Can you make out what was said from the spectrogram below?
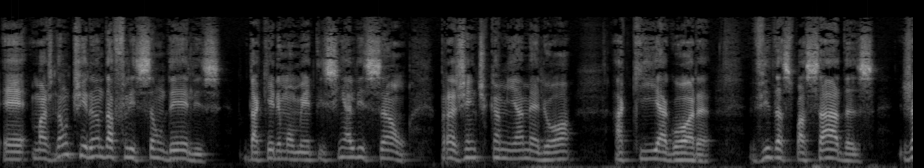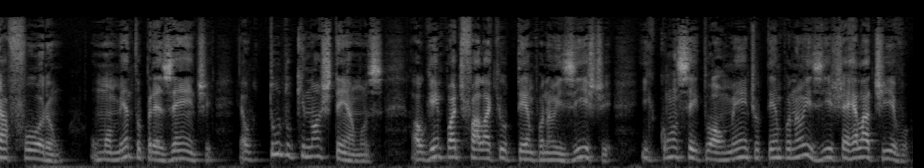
é, mas não tirando a aflição deles daquele momento, e sim a lição para a gente caminhar melhor aqui e agora. Vidas passadas já foram. O momento presente é o tudo que nós temos. Alguém pode falar que o tempo não existe e conceitualmente o tempo não existe, é relativo.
